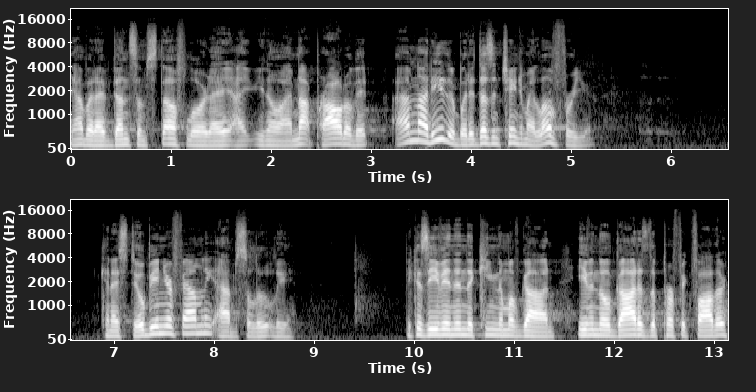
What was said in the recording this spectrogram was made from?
Yeah, but I've done some stuff, Lord. I, I, you know, I'm not proud of it. I'm not either, but it doesn't change my love for you. Can I still be in your family? Absolutely. Because even in the kingdom of God, even though God is the perfect father,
